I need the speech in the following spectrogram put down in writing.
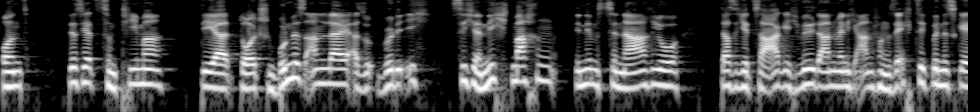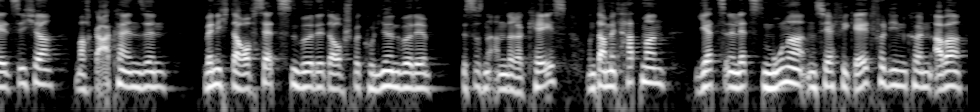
Und das jetzt zum Thema der deutschen Bundesanleihe. Also würde ich sicher nicht machen in dem Szenario, dass ich jetzt sage, ich will dann, wenn ich Anfang 60 bin, das Geld sicher, macht gar keinen Sinn. Wenn ich darauf setzen würde, darauf spekulieren würde, ist das ein anderer Case. Und damit hat man jetzt in den letzten Monaten sehr viel Geld verdienen können, aber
